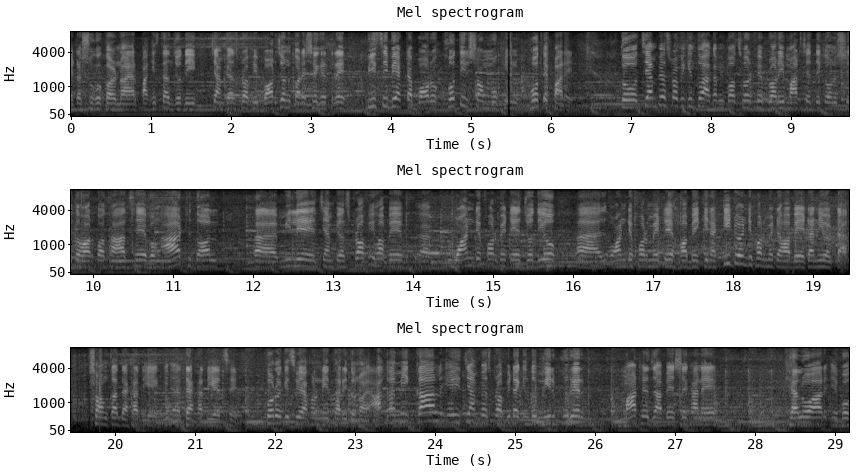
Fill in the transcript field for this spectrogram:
এটা সুখকর নয়। আর পাকিস্তান যদি চ্যাম্পিয়ন্স ট্রফি বর্জন করে, সেক্ষেত্রে পিসিবি একটা বড় ক্ষতির সম্মুখীন হতে পারে। তো চ্যাম্পিয়ন্স ট্রফি কিন্তু আগামী বছর ফেব্রুয়ারি, মার্চের দিকে অনুষ্ঠিত হওয়ার কথা আছে এবং আট দল মিলে চ্যাম্পিয়ন্স ট্রফি হবে ওয়ান ডে ফরম্যাটে যদিও ওয়ান ডে ফরম্যাটে হবে কিনা টি টোয়েন্টি ফরম্যাটে হবে, এটা নিয়েও একটা শঙ্কা দেখা দিয়ে, দেখা দিয়েছে। কোনো কিছু এখন নির্ধারিত নয়। আগামীকাল এই চ্যাম্পিয়ন্স ট্রফিটা কিন্তু মিরপুরের মাঠে যাবে, সেখানে খেলোয়াড় এবং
